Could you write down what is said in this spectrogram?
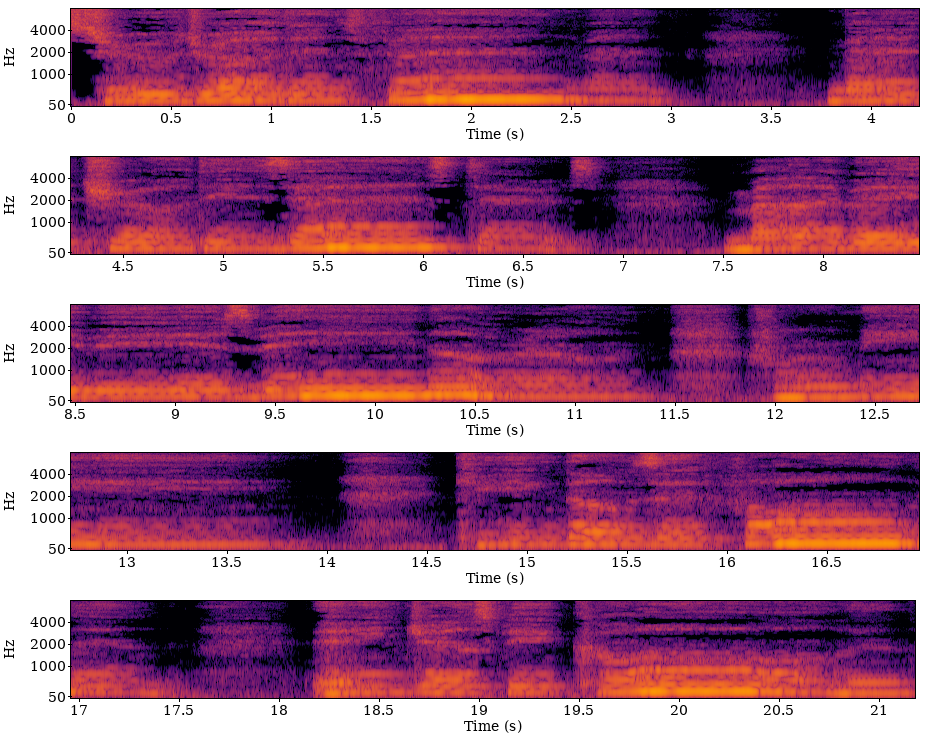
움? Children's famine, natural disasters. My baby has been around for me. Kingdoms have fallen, angels be calling.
